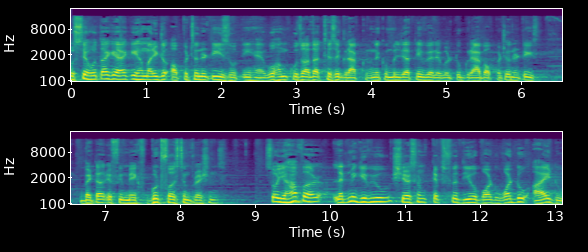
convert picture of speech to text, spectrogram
उससे होता क्या है कि हमारी जो अपॉर्चुनिटीज़ होती हैं, वो हमको ज़्यादा अच्छे से ग्रैप करने को मिल जाती हैं। We are able to grab opportunities better if you make good first impression so यहाँ पर let me give you share some tips with you about what do I do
